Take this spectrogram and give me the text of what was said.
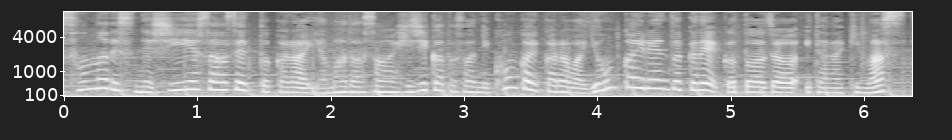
そんなですね CS アセットから山田さん土方さんに今回からは4回連続でご登場いただきます。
